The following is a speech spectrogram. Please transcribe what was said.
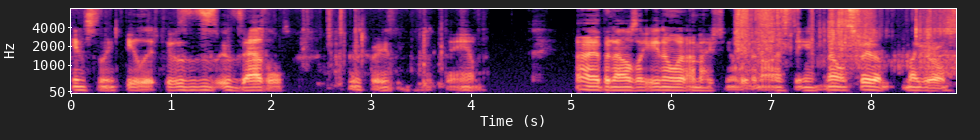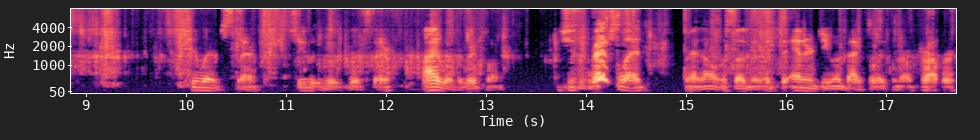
Instantly feel it. It was, it was dazzled. It was crazy. Damn. All right, but now I was like, you know what? I'm actually gonna live in honesty. No, straight up, my girl. She lives there. She lives there. I live in Richland. She's like, Richland? And all of a sudden, like, the energy went back to, like, you know, proper.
